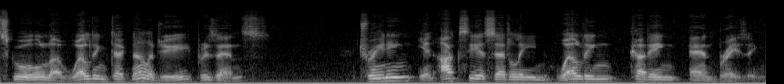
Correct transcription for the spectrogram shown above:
School of Welding Technology presents Training in Oxyacetylene Welding, Cutting, and Brazing.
